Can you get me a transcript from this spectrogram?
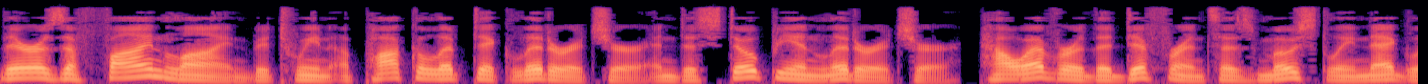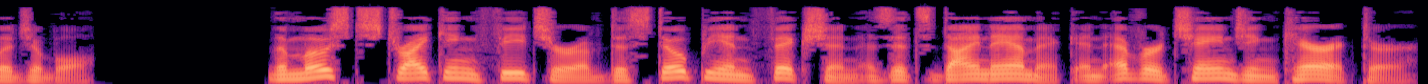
There is a fine line between apocalyptic literature and dystopian literature, however the difference is mostly negligible. The most striking feature of dystopian fiction is its dynamic and ever-changing character.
